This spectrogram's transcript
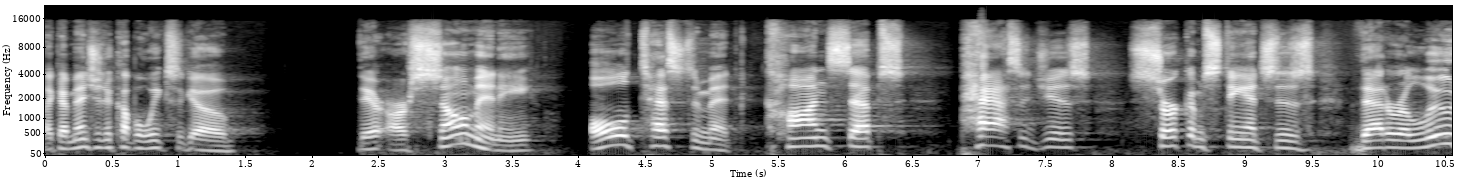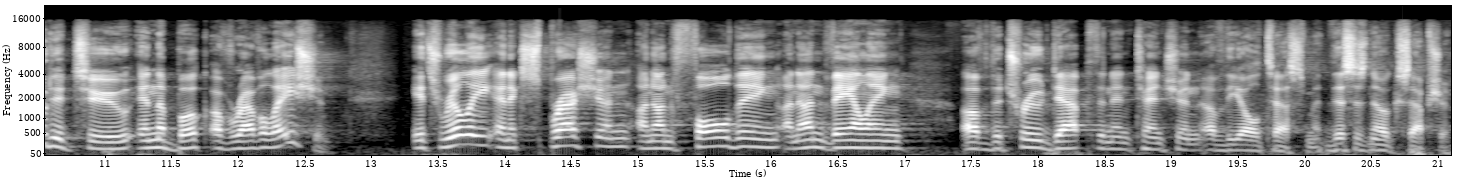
Like I mentioned a couple weeks ago, there are so many Old Testament concepts, passages, circumstances that are alluded to in the book of Revelation. It's really an expression, an unfolding, an unveiling of the true depth and intention of the Old Testament. This is no exception.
